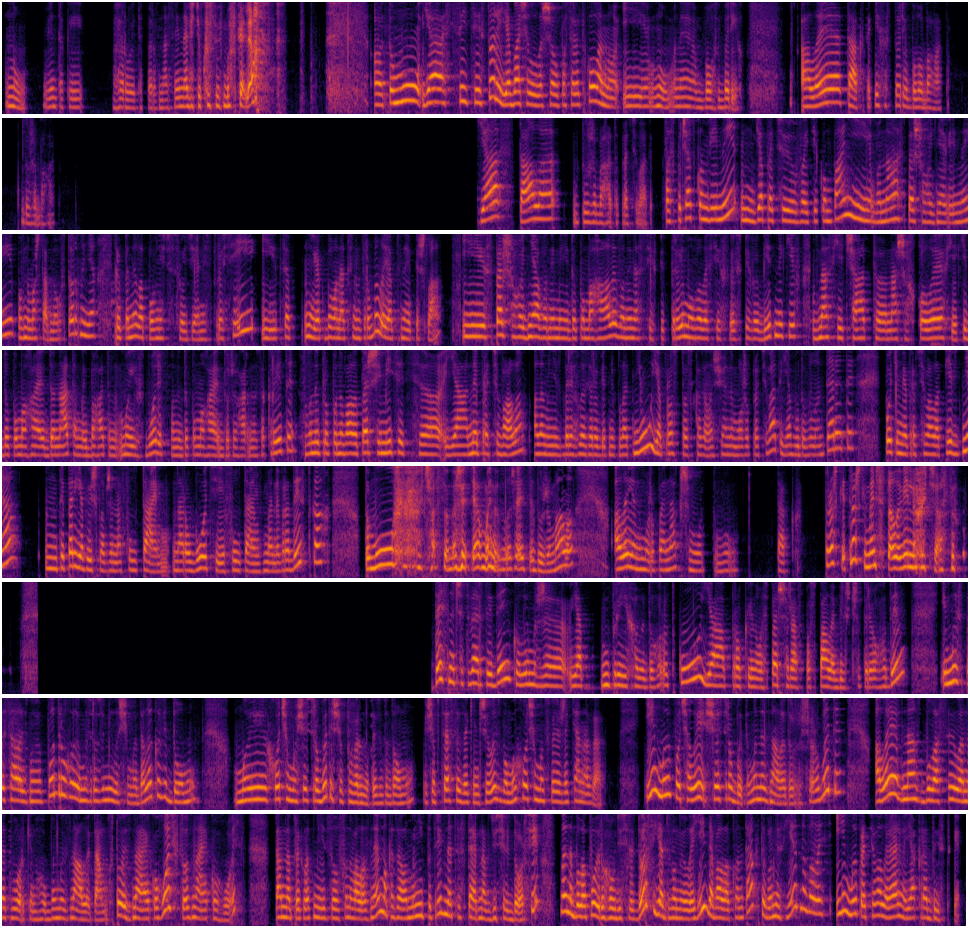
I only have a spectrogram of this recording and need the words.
ну, він такий герой тепер в нас. Він навіть укусив москаля. Е, Тому я всі ці історії я бачила лише опосередковано і ну, мене Бог зберіг. Але так, таких історій було багато. Дуже багато. Я стала дуже багато працювати. З початком війни я працюю в it компанії Вона з першого дня війни, повномасштабного вторгнення, припинила повністю свою діяльність в Росії. І це, ну, якби вона це не зробила, я б з нею пішла. І з першого дня вони мені допомагали. Вони нас всіх підтримували, всіх своїх співробітників. В нас є чат е, наших колег, які допомагають донатами. І багато моїх зборів вони допомагають дуже гарно закрити. Вони пропонували перший місяць. е, Я не працювала, але мені зберегли заробітну платню. Я просто сказала, що я не можу працювати, я буду волонтерити. Потім я працювала півдня. Тепер я вийшла вже на фултайм на роботі. Фултайм в мене в радистках, тому часу на життя в мене залишається дуже мало. Але я не можу по-інакшому, тому так, трошки, трошки менше стало вільного часу. Десь на четвертий день, коли ми вже я, ми приїхали до городку, я прокинулась перший раз поспала більш 4 годин, і ми списали з моєю подругою. Ми зрозуміли, що ми далеко від дому. Ми хочемо щось робити, щоб повернутися додому, щоб це все закінчилось, бо ми хочемо своє життя назад. І ми почали щось робити. Ми не знали дуже, що робити, але в нас була сила нетворкінгу, бо ми знали там, хтось знає когось, хто знає когось. Там, наприклад, мені телефонувала знайома, казала, мені потрібна цистерна в Дюссельдорфі. У мене була подруга у Дюссельдорфі, я дзвонила їй, давала контакти, вони з'єднувались, і ми працювали реально як радистки.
